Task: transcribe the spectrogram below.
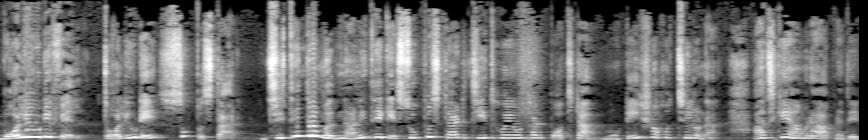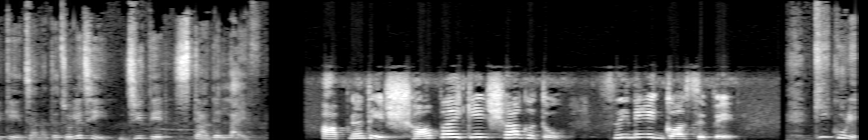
বলিউডে ফেল, টলিউডে সুপারস্টার। জিতেন্দ্র মদনানি থেকে সুপারস্টার জিত হয়ে ওঠার পথটা মোটেই সহজ ছিল না। আজকে আমরা আপনাদেরকে জানাতে চলেছি জিতের স্ট্রাগল লাইফ। আপনাদের সবাইকে স্বাগত। সিনে গসিপে। করে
